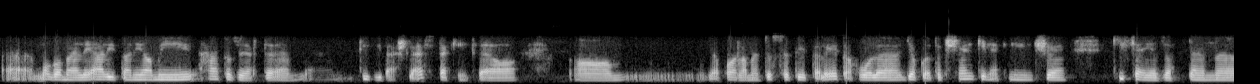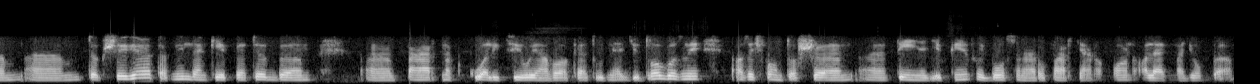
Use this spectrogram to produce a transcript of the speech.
eh, maga mellé állítani, ami hát azért kihívás lesz, tekintve a a, a parlament összetételét, ahol gyakorlatilag senkinek nincs kifejezetten többsége, tehát mindenképpen több pártnak koalíciójával kell tudni együtt dolgozni. Az egy fontos tény egyébként, hogy Bolsonaro pártjának van a legnagyobb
